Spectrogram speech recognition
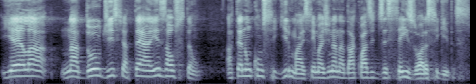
E ela nadou, disse, até a exaustão. Até não conseguir mais. Você imagina nadar quase 16 horas seguidas.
